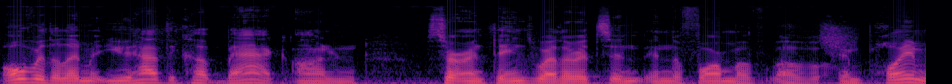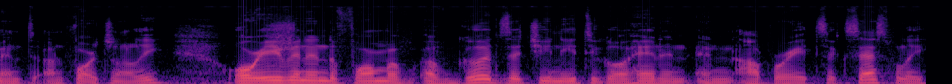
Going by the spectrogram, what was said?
over the limit, you have to cut back on certain things, whether it's in, in the form of, of employment, unfortunately, or even in the form of, of goods that you need to go ahead and, and, operate successfully.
